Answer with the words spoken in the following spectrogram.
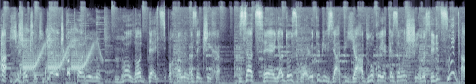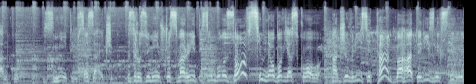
а їжачок білочка порівну. Молодець, похвалила зайчиха. За це я дозволю тобі взяти яблуко, яке залишилося від сніданку. Знітився зайчик, зрозумів, що сваритись їм було зовсім не обов'язково, адже в лісі так багато різних стиглих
